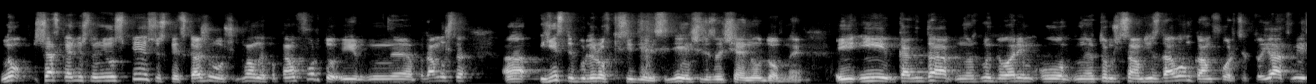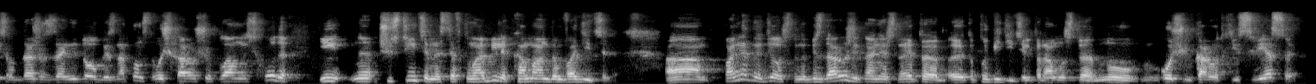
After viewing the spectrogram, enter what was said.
Ну, сейчас, конечно, не успею, так сказать, скажу главное по комфорту, и, потому что есть регулировки сидений, сиденья чрезвычайно удобные. И, и когда мы говорим о том же самом ездовом комфорте, то я отметил даже за недолгое знакомство очень хорошую плавность хода и чувствительность автомобиля к командам водителя. А, понятное дело, что на бездорожье, конечно, это, это победитель, потому что ну, очень короткие свесы, Э,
